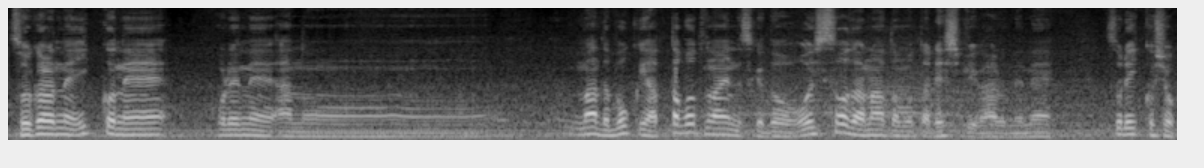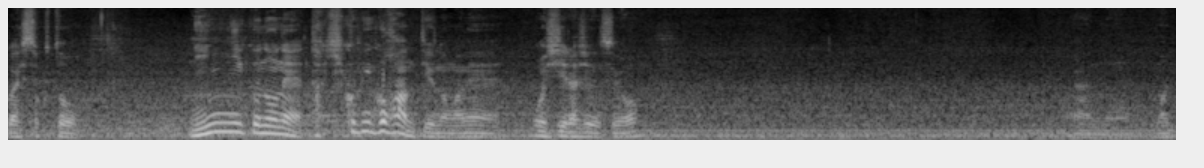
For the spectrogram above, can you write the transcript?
それからね1個ねこれねあのー、まだ僕やったことないんですけど美味しそうだなと思ったレシピがあるんでねそれ1個紹介しとくとにんにくのね炊き込みご飯っていうのがね美味しいらしいですよ。あの、ま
